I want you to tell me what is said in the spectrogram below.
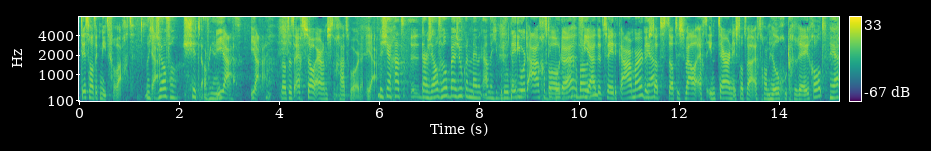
Dit had ik niet verwacht. Dat je zoveel shit over je heen ja. Ja, dat het echt zo ernstig gaat worden. Ja. Dus jij gaat uh, daar zelf hulp bij zoeken? Dan neem ik aan dat je bedoelt... Nee, die wordt aangeboden, die wordt aangeboden? via de Tweede Kamer. Dus ja. dat, dat is wel echt intern is dat wel echt gewoon heel goed geregeld. Ja.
